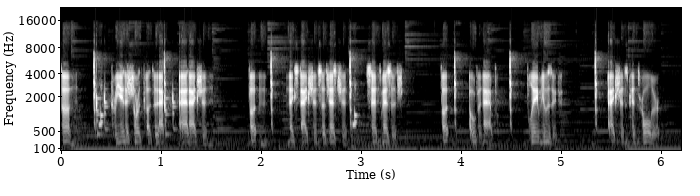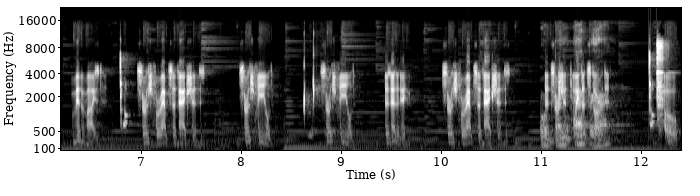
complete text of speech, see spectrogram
Done. Create a shortcut to act. Add action. Button. Next action suggestion. Send message. Button. Open app. Play music. Actions controller. Minimized. Search for apps and actions. Search field. Search field. Is editing. Search for apps and actions. Open Insertion point app and ya. start. O.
